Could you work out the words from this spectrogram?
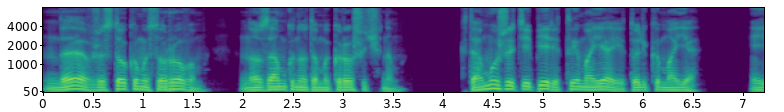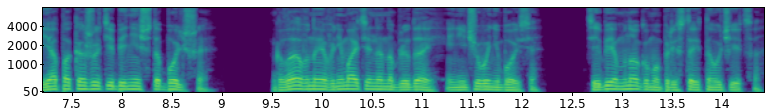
Да, в жестоком и суровом, но замкнутом и крошечном. К тому же теперь ты моя и только моя. И я покажу тебе нечто большее. Главное, внимательно наблюдай и ничего не бойся. Тебе многому предстоит научиться.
